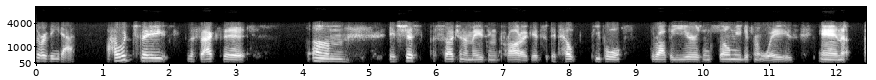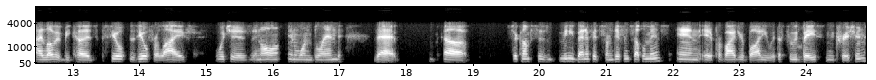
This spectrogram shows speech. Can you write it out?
Zurvita? I would say the fact that um it's just such an amazing product. It's it's helped people throughout the years in so many different ways. And I love it because Zeal, Zeal for Life, which is an all in one blend that uh circumferences many benefits from different supplements and it provides your body with a food based nutrition.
